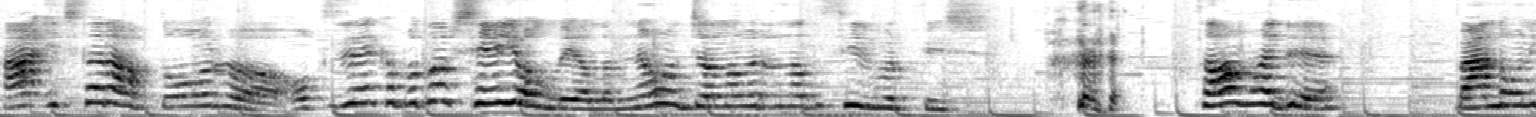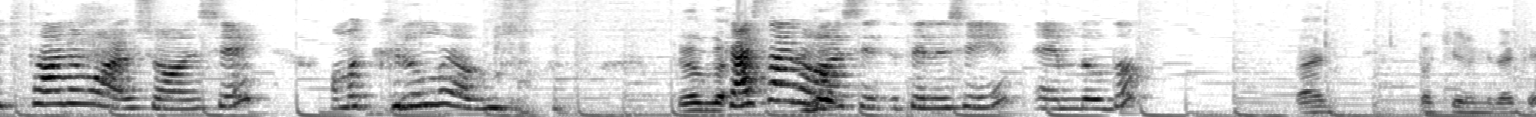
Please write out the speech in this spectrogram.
Ha iç taraf doğru. Obsidyen kapatıp şey yollayalım. Ne o canavarın adı Silverfish. tamam hadi. Bende 12 tane var şu an şey. Ama kırılmayalım. Ya ben- Kaç tane var se- senin şeyin? Emerald'ın? Bakıyorum bir dakika.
